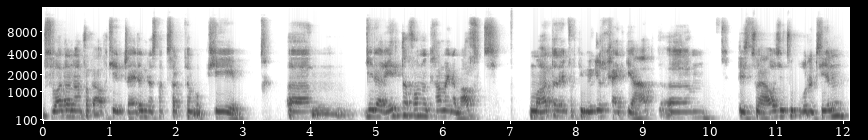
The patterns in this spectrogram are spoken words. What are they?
es war dann einfach auch die Entscheidung, dass wir gesagt haben, okay, ähm, jeder redet davon und kaum einer macht Und man hat dann einfach die Möglichkeit gehabt, ähm, das zu Hause zu produzieren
